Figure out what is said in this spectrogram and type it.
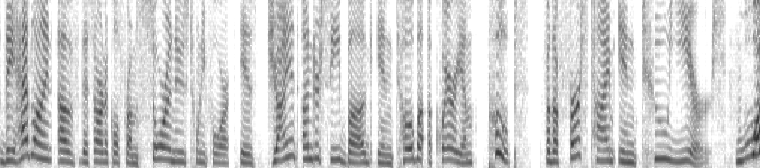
the headline of this article from Sora News 24 is Giant Undersea Bug in Toba Aquarium Poops for the first time in two years. Whoa!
